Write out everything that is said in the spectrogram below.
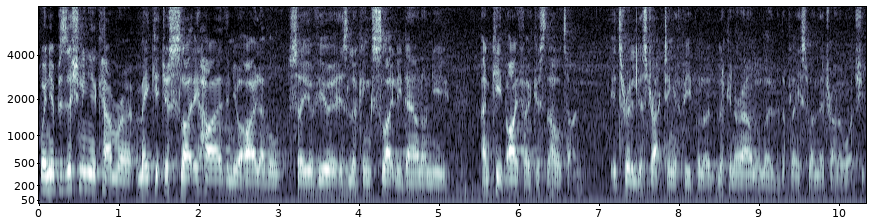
When you're positioning your camera, make it just slightly higher than your eye level so your viewer is looking slightly down on you and keep eye focus the whole time. It's really distracting if people are looking around all over the place when they're trying to watch you.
